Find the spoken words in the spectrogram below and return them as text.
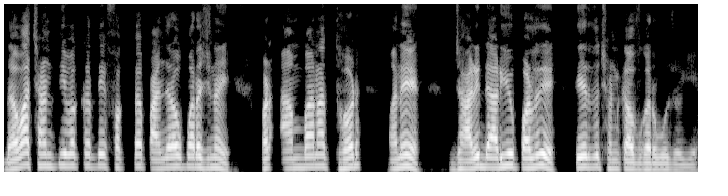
દવા છાંટતી વખતે ફક્ત પાંજરા ઉપર જ નહીં, પણ આંબાના થડ અને જાડી ડાળીઓ પડે તે રીતે છંટકાવ કરવો જોઈએ.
